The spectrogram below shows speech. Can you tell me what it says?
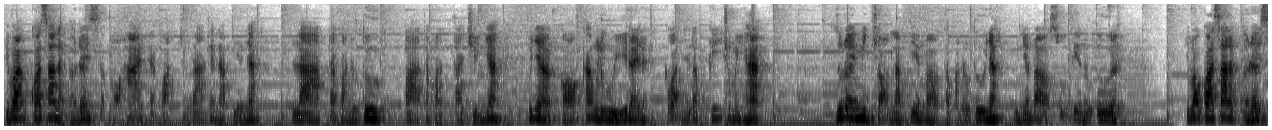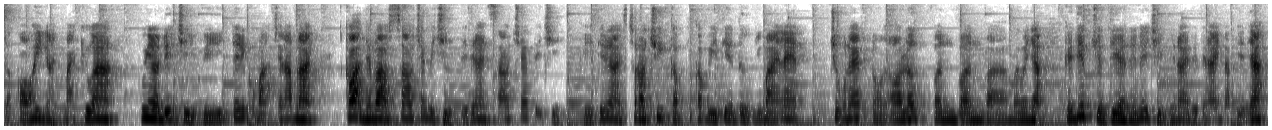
Thì bạn quan sát này, ở đây sẽ có hai tài khoản chúng ta thể nạp tiền nhá là tài khoản đầu tư và tài khoản tài chính nha. Cũng như là có các lưu ý đây này, các bạn nhớ đọc kỹ cho mình ha. Giúp đây mình chọn nạp tiền vào tài khoản đầu tư nhá mình nhấn vào số tiền đầu tư này. Thì bạn quan sát này, ở đây sẽ có hình ảnh mã QR cũng như là địa chỉ ví TX của bạn trên app này các bạn nhấn vào sao chép địa chỉ để tiến hành sao chép địa chỉ. Phí tiền này sau đó truy cập các ví tiền tử như Binance, Chucknet rồi Alert vân vân và mời mời nha. Kế tiếp chuyển tiền đến địa chỉ phía này để tiến hành nạp tiền nha.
